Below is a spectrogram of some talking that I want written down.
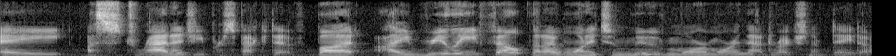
a, a strategy perspective. But I really felt that I wanted to move more and more in that direction of data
